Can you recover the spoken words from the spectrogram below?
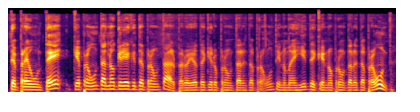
te pregunté qué preguntas no querías que te preguntara, pero yo te quiero preguntar esta pregunta y no me dijiste que no preguntar esta pregunta.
